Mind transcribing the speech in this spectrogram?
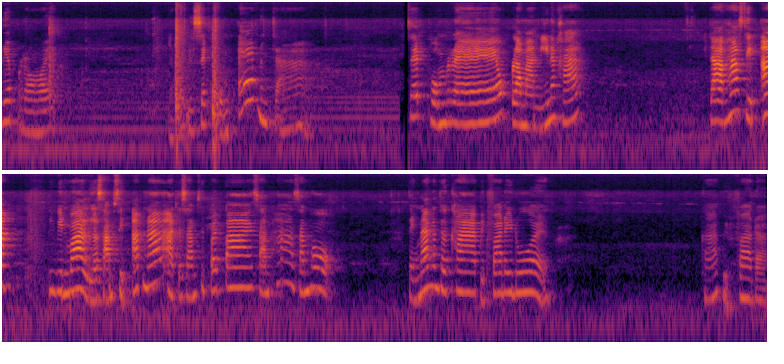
เรียบร้อยเดี๋ยวไปเซ็ตผมแป๊บนึงจ้า เซ็ตผมแล้วประมาณนี้นะคะ จาก 50 อัพ พี่วินว่าเหลือ 30 อัพนะ อาจจะ 30ปลายๆ35 36แต่งหน้ากันเถอะค่ะปิดฝ้าได้ด้วยค่ะปิดฝ้าได้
